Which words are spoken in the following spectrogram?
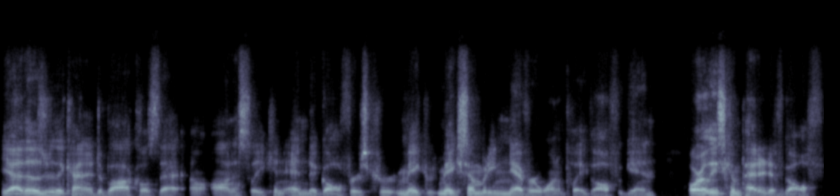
Yeah, those are the kind of debacles that uh, honestly can end a golfer's career, make make somebody never want to play golf again, or at least competitive golf.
